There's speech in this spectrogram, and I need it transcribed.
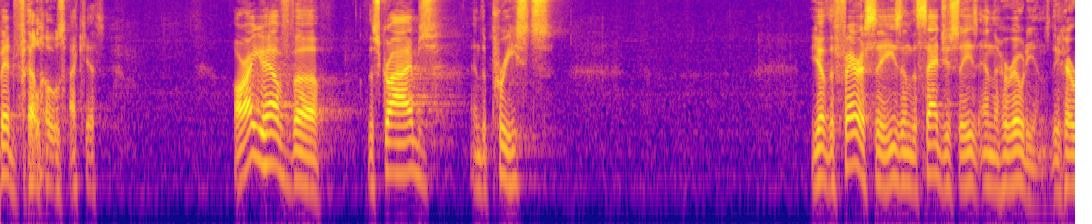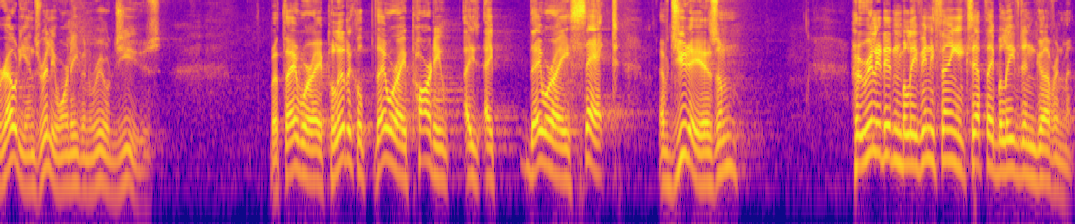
bedfellows, I guess. All right, you have uh, the scribes and the priests. You have the Pharisees and the Sadducees and the Herodians. The Herodians really weren't even real Jews, but they were a political, they were a party, a, a, they were a sect of Judaism who really didn't believe anything except they believed in government.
